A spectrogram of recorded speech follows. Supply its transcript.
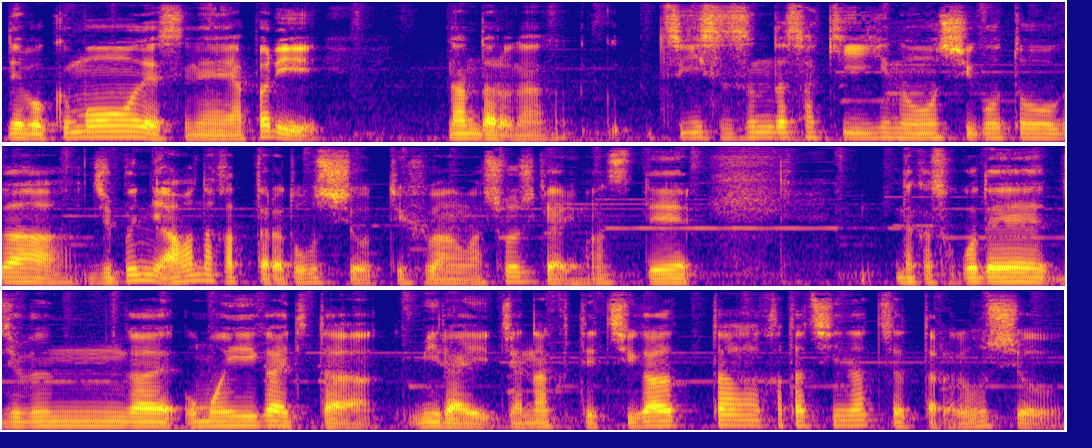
で僕もですねやっぱりなんだろうな次進んだ先の仕事が自分に合わなかったらどうしようっていう不安は正直あります。でなんかそこで自分が思い描いてた未来じゃなくて違った形になっちゃったらどうしようっ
